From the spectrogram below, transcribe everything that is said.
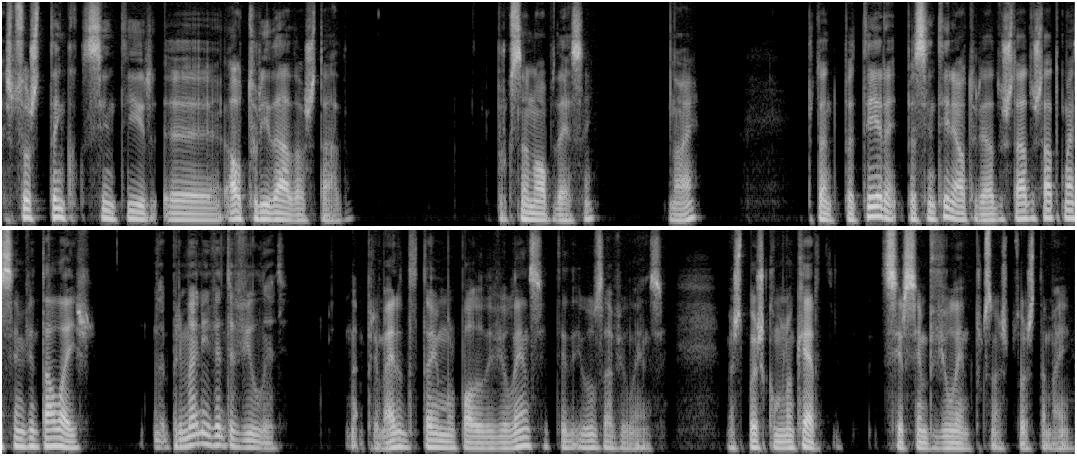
as pessoas têm que sentir eh, autoridade ao Estado, porque senão não obedecem, não é? Portanto, para, terem, para sentirem a autoridade do Estado, o Estado começa a inventar leis. Primeiro inventa violência. Não, primeiro detém o monopólio da violência e usa a violência. Mas depois, como não quer ser sempre violento, porque senão as pessoas também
